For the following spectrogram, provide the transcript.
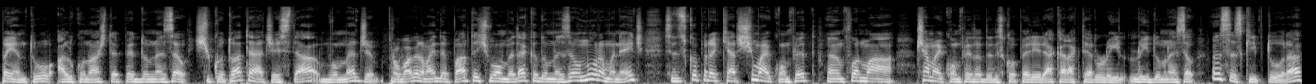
pentru a-L cunoaște pe Dumnezeu. Și cu toate acestea vom merge probabil mai departe și vom vedea că Dumnezeu nu rămâne aici, se descoperă chiar și mai complet în forma cea mai completă de descoperire a caracterului lui Dumnezeu. Însă Scriptura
